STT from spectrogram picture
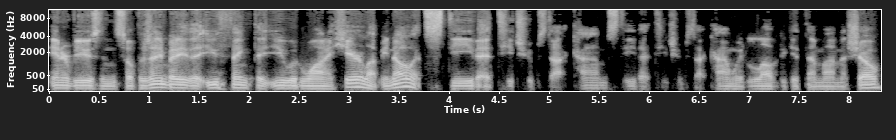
interviews. And so if there's anybody that you think that you would want to hear, let me know. It's steve at teachhoops.com, steve at teachhoops.com. We'd love to get them on the show.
